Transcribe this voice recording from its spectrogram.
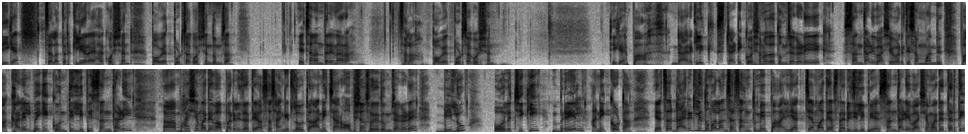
ठीक आहे. चला तर क्लिअर आहे हा क्वेश्चन पाहूयात पुढचा क्वेश्चन तुमचा. याच्यानंतर येणारा? चला पाहूयात पुढचा क्वेश्चन ठीक आहे पहा. डायरेक्टली स्टॅटिक क्वेश्चन होता तुमच्याकडे एक. संथाळी भाषेवरती संबंधित. पहा खालीलपैकी कोणती लिपी संथाळी भाषेमध्ये वापरली जाते असं सांगितलं होतं. आणि चार ऑप्शन्स होते तुमच्याकडे. बिलू ओलचिकी ब्रेल आणि कोटा. याचा डायरेक्टली तुम्हाला आन्सर सांगतो मी. पहा याच्यामध्ये असणारी जी लिपी आहे संथाळी भाषेमध्ये तर ती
